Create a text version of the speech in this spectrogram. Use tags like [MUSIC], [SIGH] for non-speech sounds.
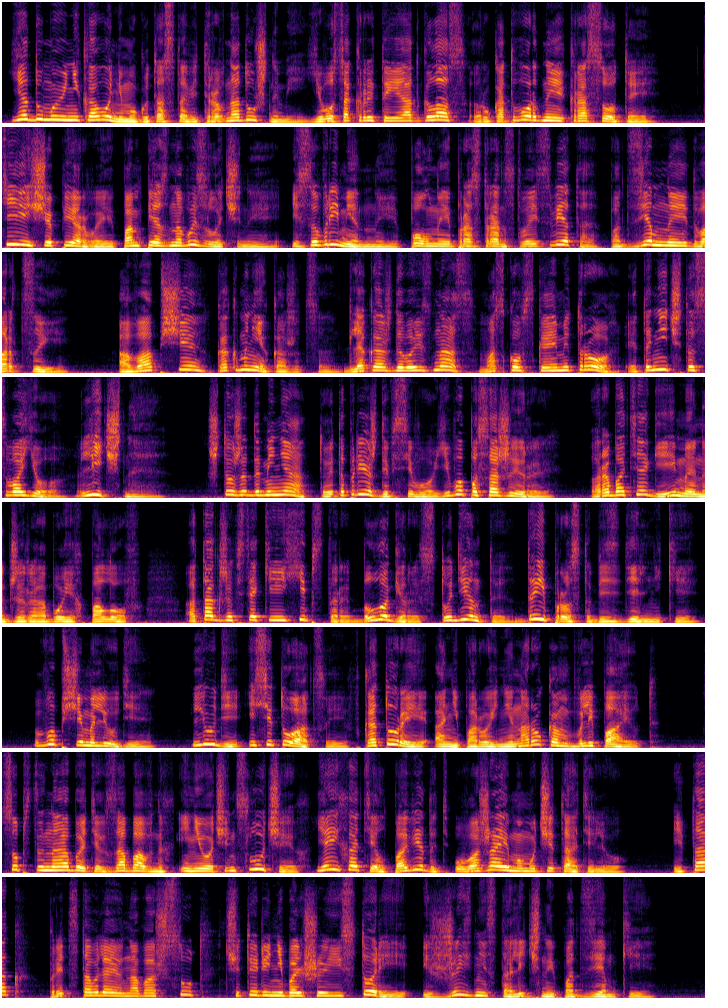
Я думаю, никого не могут оставить равнодушными его сокрытые от глаз рукотворные красоты. Те еще первые, помпезно вызолоченные и современные, полные пространства и света, подземные дворцы. А вообще, как мне кажется, для каждого из нас московское метро – это нечто свое, личное. Что же до меня, то это прежде всего его пассажиры, работяги и менеджеры обоих полов, а также всякие хипстеры, блогеры, студенты, да и просто бездельники. В общем, люди – люди и ситуации, в которые они порой ненароком влипают. Собственно, об этих забавных и не очень случаях я и хотел поведать уважаемому читателю. Итак, представляю на ваш суд четыре небольшие истории из жизни столичной подземки.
